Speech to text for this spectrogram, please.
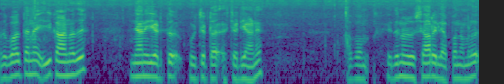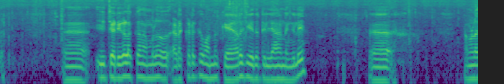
അതുപോലെ തന്നെ ഈ കാണുന്നത് ഞാൻ ഈ അടുത്ത് കുഴിച്ചിട്ട ചെടിയാണ്. അപ്പം ഇതിനൊരു ഉഷാറില്ല. അപ്പം നമ്മൾ ഈ ചെടികളൊക്കെ നമ്മൾ ഇടയ്ക്കിടയ്ക്ക് വന്ന് കെയർ ചെയ്തിട്ടില്ല എന്നുണ്ടെങ്കിൽ നമ്മളെ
